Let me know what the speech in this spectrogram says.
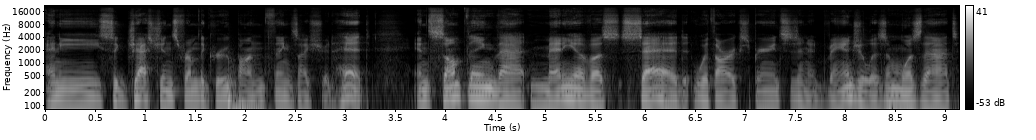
any suggestions from the group on things I should hit. And something that many of us said with our experiences in evangelism was that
